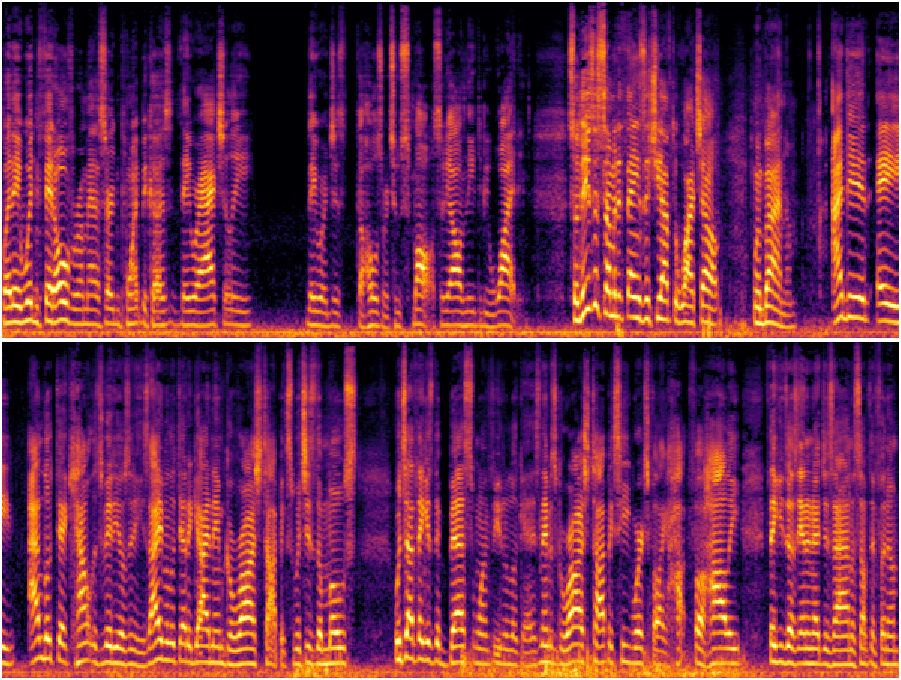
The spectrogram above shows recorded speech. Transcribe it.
but they wouldn't fit over them at a certain point because they were actually they were just the holes were too small. So they all need to be widened. So these are some of the things that you have to watch out when buying them. I did a I looked at countless videos of these. I even looked at a guy named Garage Topics, which is the most which I think is the best one for you to look at. His name is Garage Topics. He works for like for Holley. I think he does internet design or something for them.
